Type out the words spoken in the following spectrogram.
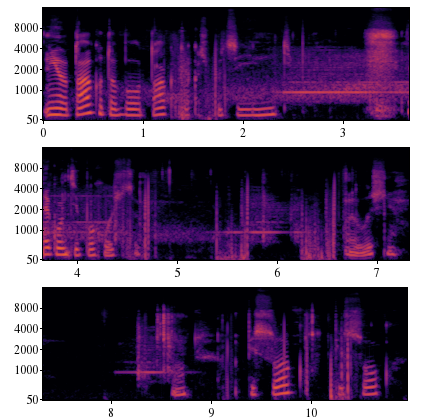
І отак от, або отак, от якось поцініть. Як вам типу хочеться. Ой, лишнє. От. Пісок, пісок.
